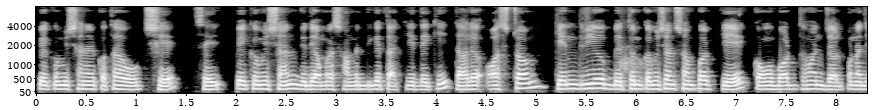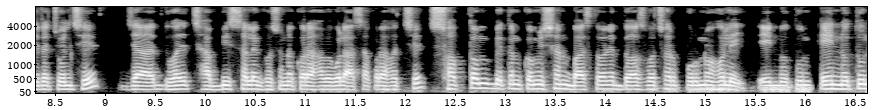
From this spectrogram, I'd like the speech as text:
পে কমিশনের কথা উঠছে, সেই পে কমিশন যদি আমরা সামনের দিকে তাকিয়ে দেখি, তাহলে অষ্টম কেন্দ্রীয় বেতন কমিশন সম্পর্কে ক্রমবর্ধমান জল্পনা যেটা চলছে, যা দু হাজার ছাব্বিশ সালে ঘোষণা করা হবে বলে আশা করা হচ্ছে, সপ্তম বেতন কমিশন বাস্তবায়নের দশ বছর পূর্ণ হলেই এই নতুন এই নতুন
